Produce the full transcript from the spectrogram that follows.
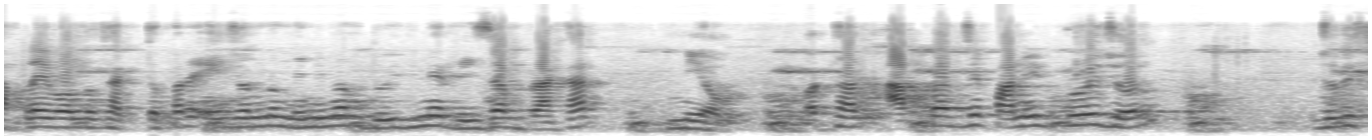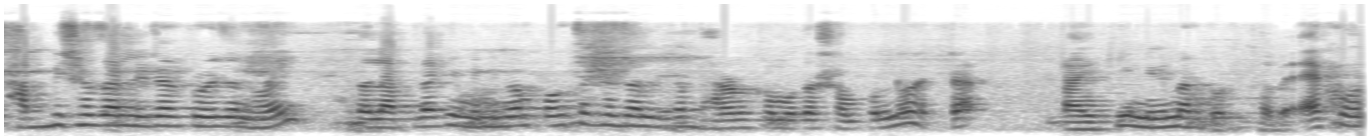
সাপ্লাই বন্ধ থাকতে পারে, এই জন্য মিনিমাম দুই দিনের রিজার্ভ রাখার নিয়ম। অর্থাৎ আপনার যে পানির প্রয়োজন, যদি ছাব্বিশ হাজার লিটার প্রয়োজন হয়, তাহলে আপনাকে মিনিমাম পঞ্চাশ হাজার লিটার ধারণ ক্ষমতা সম্পন্ন একটা ট্যাঙ্কি নির্মাণ করতে হবে। এখন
